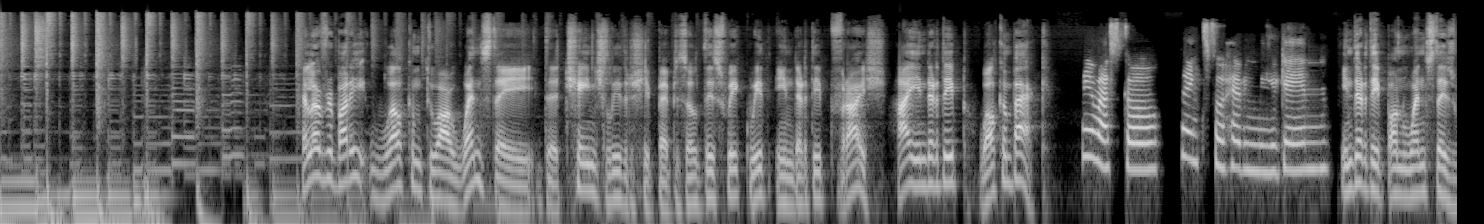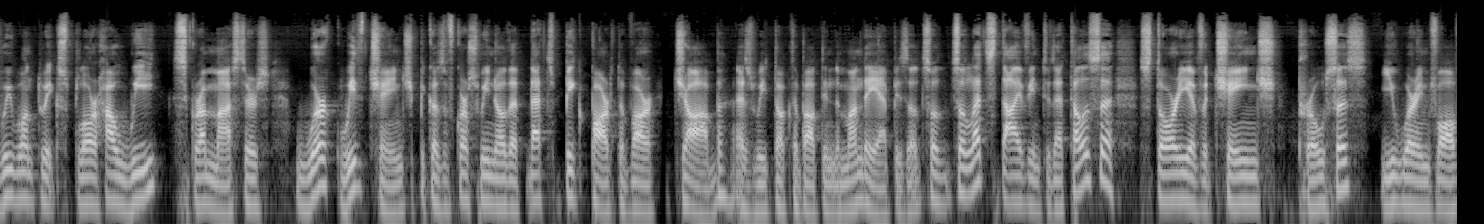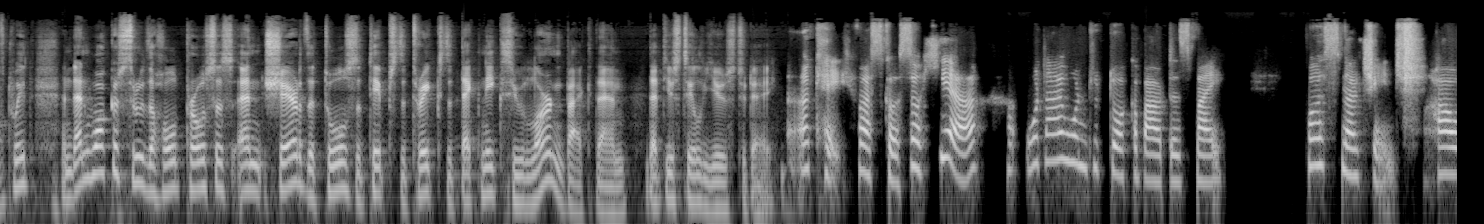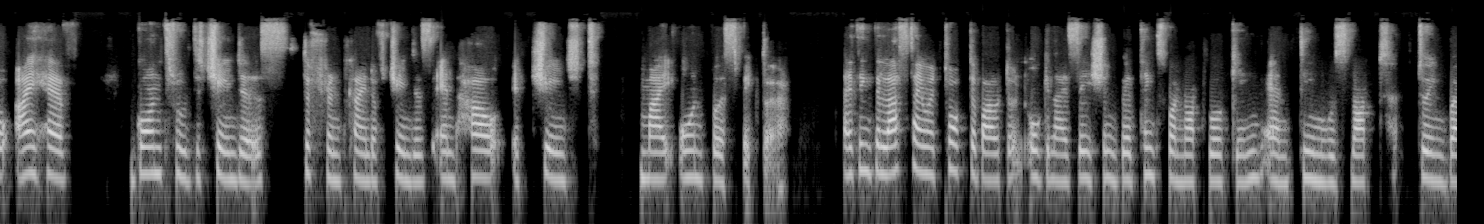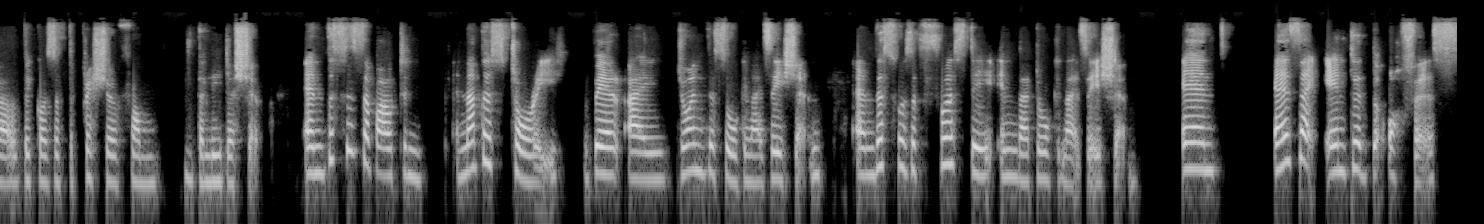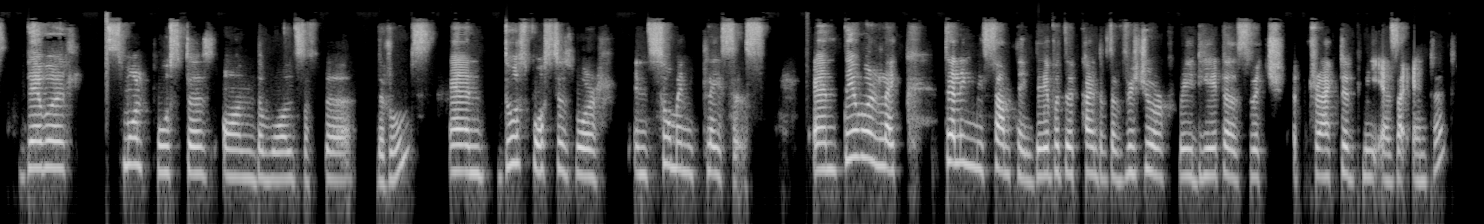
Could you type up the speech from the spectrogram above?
Hello, everybody. Welcome to our Wednesday, the Change Leadership episode this week with Inderdip Vraich. Hi, Inderdip. Welcome back. Hey, Vasco. Thanks for having me again. In Inderdip, on Wednesdays, we want to explore how we, Scrum Masters, work with change because, of course, we know that that's a big part of our job, as we talked about in the Monday episode. So, so let's dive into that. Tell us a story of a change process you were involved with, and then walk us through the whole process and share the tools, the tips, the tricks, the techniques you learned back then that you still use today. Okay, Vasco. So, here, what I want to talk about is my personal change, how I have gone through the changes, different kind of changes, and how it changed my own perspective. I think the last time I talked about an organization where things were not working and team was not doing well because of the pressure from the leadership. And this is about an, another story where I joined this organization. And this was the first day in that organization. And as I entered the office, there were small posters on the walls of the, the rooms. And those posters were in so many places. And they were like telling me something. They were the kind of the visual radiators which attracted me as I entered.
